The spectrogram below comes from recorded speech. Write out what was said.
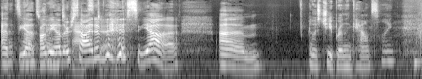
at That the on the other side of this. Yeah. Um it was cheaper than counseling.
